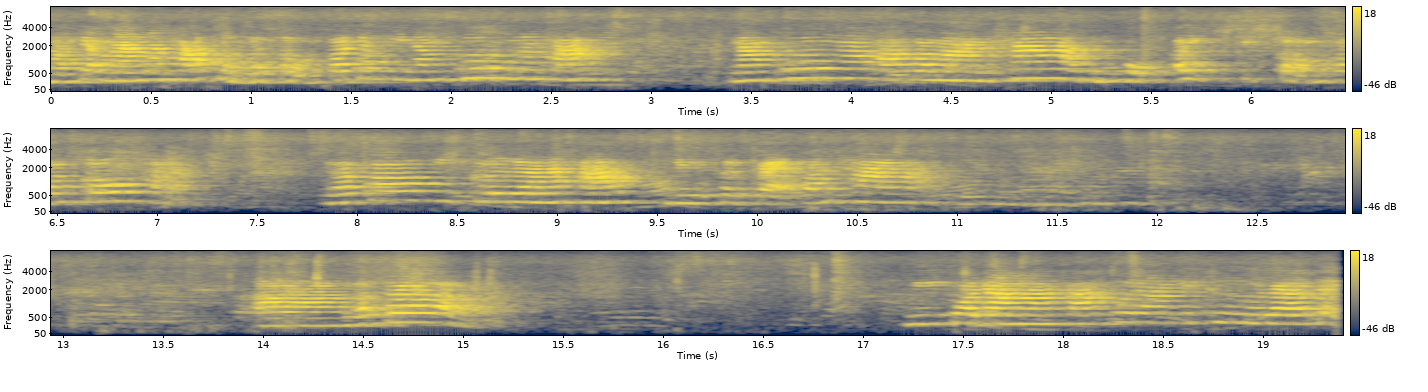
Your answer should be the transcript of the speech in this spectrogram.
หลังจากนั้นนะคะส่วนผสมก็จะมีน้ำผึ้งนะคะ น้ำผึ้งนะคะประมาณ5ถึง6เอ้ย12ช้อนโต๊ะค่ะ แล้วก็มีเกลือนะคะ1ส่วน8ช้อนชาอ่าแล้วก็ มีโซดานะคะโซดานี่คือแล้วแต่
